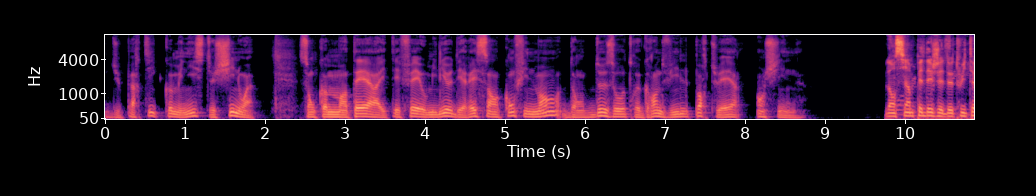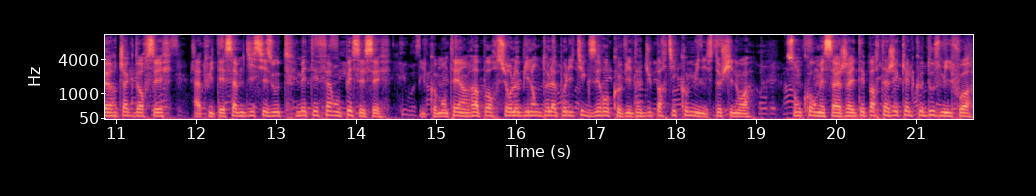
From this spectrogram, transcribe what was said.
du Parti communiste chinois. Son commentaire a été fait au milieu des récents confinements dans deux autres grandes villes portuaires en Chine. L'ancien PDG de Twitter, Jack Dorsey, a tweeté samedi 6 août Mettez fin au PCC. Il commentait un rapport sur le bilan de la politique zéro Covid du Parti communiste chinois. Son court message a été partagé quelques 12 000 fois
